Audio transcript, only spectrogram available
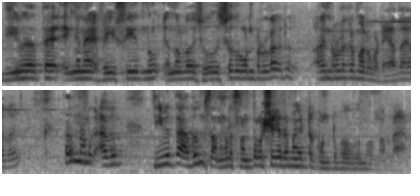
ജീവിതത്തെ എങ്ങനെ ഫേസ് ചെയ്യുന്നു എന്നുള്ളത് ചോദിച്ചത് കൊണ്ടുള്ള ഒരു അതിനുള്ളൊരു മറുപടി. അതായത് അത് നമുക്ക് അതും ജീവിതത്തെ അതും നമ്മൾ സന്തോഷകരമായിട്ട് കൊണ്ടുപോകുന്നു എന്നുള്ളതാണ്.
